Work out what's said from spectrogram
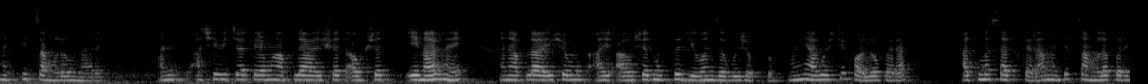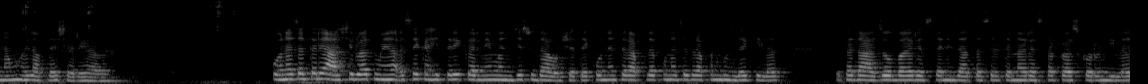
नक्कीच चांगलं होणार आहे. आणि असे विचार केल्यामुळे आपल्या आयुष्यात औषध येणार नाही आणि आपलं आयुष्य मुक आय औषधमुक्त जीवन जगू शकतो. मग ह्या गोष्टी फॉलो करा. आत्मसात करा. म्हणजे चांगला परिणाम होईल आपल्या शरीरावर. कोणाचा तरी आशीर्वाद मिळेल असे काहीतरी करणे म्हणजे सुद्धा औषध आहे. कोणा तर आपलं कोणाचं तर आपण भलं केलं एखादा आजोबा रस्त्याने जात असेल त्यांना रस्ता क्रॉस करून दिलं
